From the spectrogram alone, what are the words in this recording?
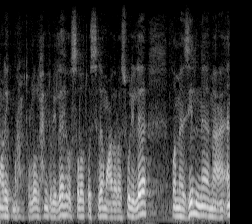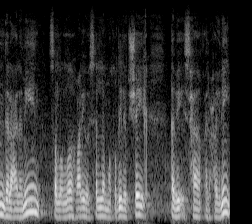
عليكم ورحمة الله. الحمد لله والصلاة والسلام على رسول الله. وما زلنا مع أندى العالمين صلى الله عليه وسلم وفضيلة الشيخ أبي إسحاق الحيني.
